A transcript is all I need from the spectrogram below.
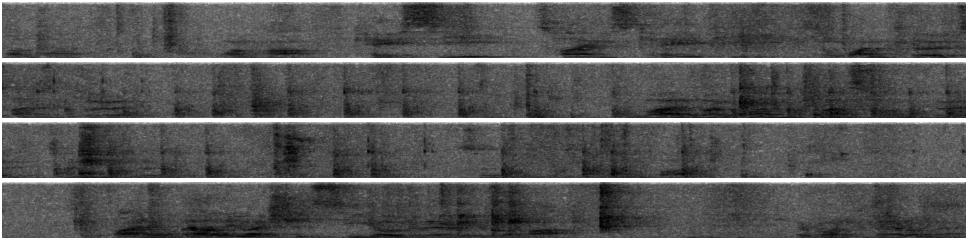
One half. One half. kc times kp, so one third times a third, divided by one plus one third times a third. So it's equal to 25. The final value I should see over there is a half. Everyone clear on that?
